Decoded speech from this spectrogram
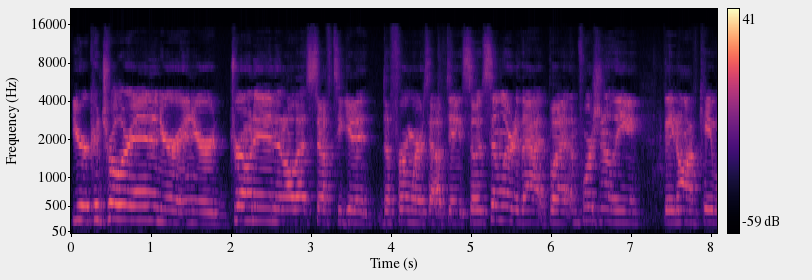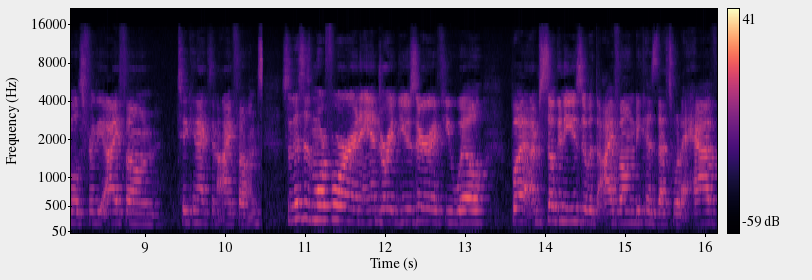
your controller in and your and your drone in and all that stuff to get the firmware to update. So it's similar to that, but unfortunately they don't have cables for the iPhone to connect an iPhone. So this is more for an Android user, if you will, but I'm still going to use it with the iPhone because that's what I have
